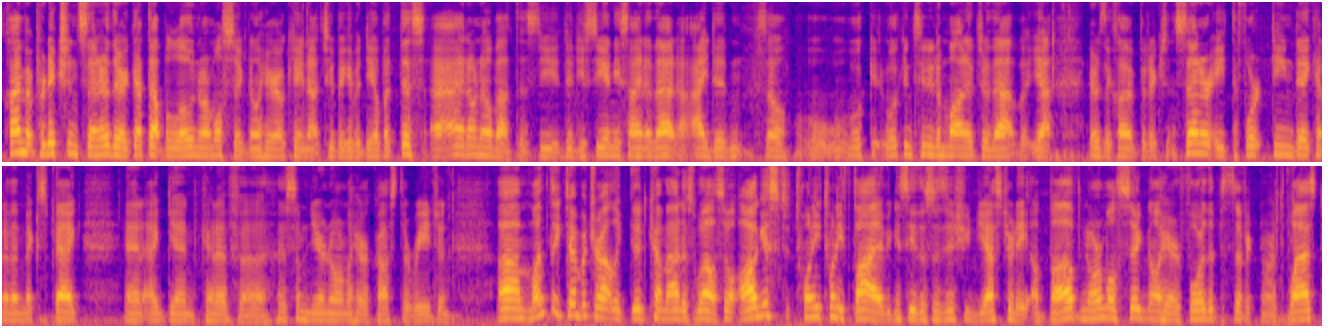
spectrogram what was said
Climate Prediction Center, they got that below normal signal here. Okay, not too big of a deal. But this, I don't know about this. Did you see any sign of that? I didn't. So we'll, we'll, we'll continue to monitor that. But yeah, there's the Climate Prediction Center, 8 to 14 day, kind of a mixed bag. And again, kind of uh, some near normal here across the region. Um, monthly temperature outlook did come out as well. So August 2025, you can see this was issued yesterday, above normal signal here for the Pacific Northwest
